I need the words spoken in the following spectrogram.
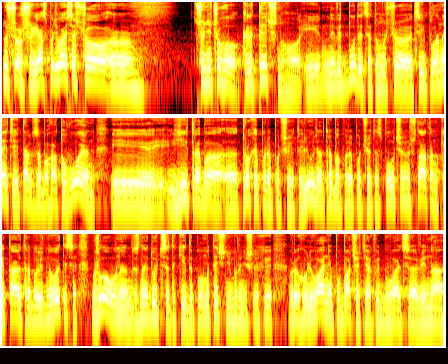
Ну що ж, я сподіваюся, що, е, що нічого критичного і не відбудеться, тому що цій планеті і так забагато воєн, і їй треба е, трохи перепочити. Людям треба перепочити. Сполученим Штатам, Китаю треба відновитися. Можливо, вони знайдуться такі дипломатичні мирні шляхи врегулювання, побачать, як відбувається війна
